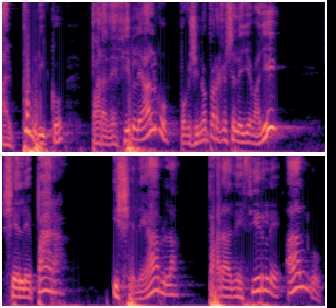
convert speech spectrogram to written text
al público para decirle algo, porque si no, ¿para qué se le lleva allí? Se le para y se le habla para decirle algo.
